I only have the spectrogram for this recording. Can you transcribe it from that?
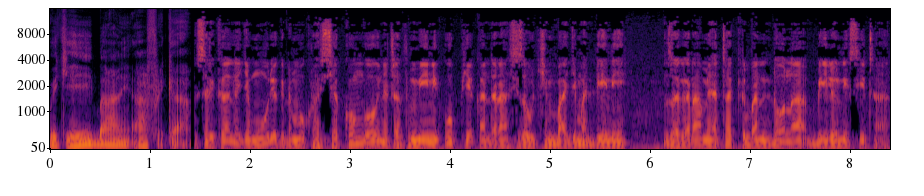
wiki hii barani Afrika. Serikali ya Jamhuri ya Kidemokrasia ya Kongo inatathmini upya kandarasi za uchimbaji madini za gharama ya takriban dola bilioni sita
